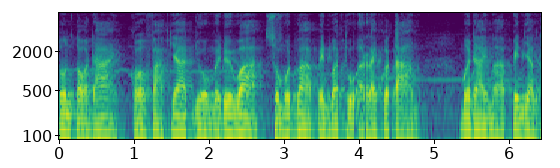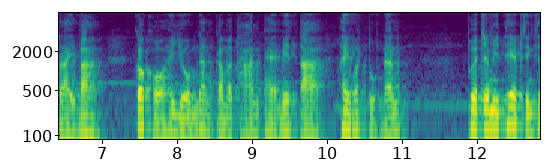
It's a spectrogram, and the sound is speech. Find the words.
ต้นต่อได้ขอฝากญาติโยมไว้ด้วยว่า สมมติว่าเป็นวัตถุอะไรก็ตาม เมื่อได้มาเป็นอย่างไรบ้าง ก็ขอให้โยมนั่งกรรมฐานแผ่เมตตาให้วัตถุนั้น เพื่อจะมีเทพสิงส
